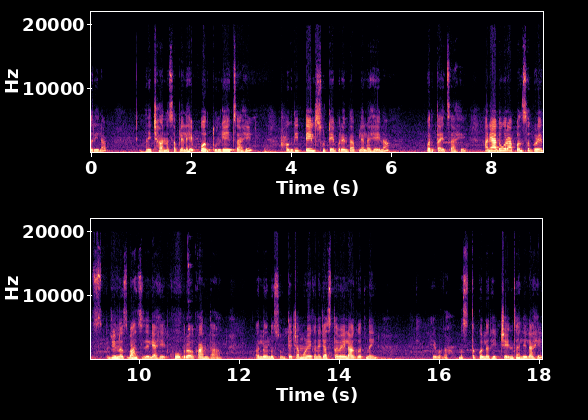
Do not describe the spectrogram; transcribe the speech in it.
तरीला. आणि छान असं आपल्याला हे परतून घ्यायचं आहे. अगदी तेल सुटेपर्यंत आपल्याला हे ना परतायचं आहे. आणि अगोदर आपण सगळेच जिनस भाजलेले आहेत खोबरं कांदा आलं लसूण. त्याच्यामुळे का नाही जास्त वेळ लागत नाही. हे बघा मस्त कलर हे चेंज झालेला आहे.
